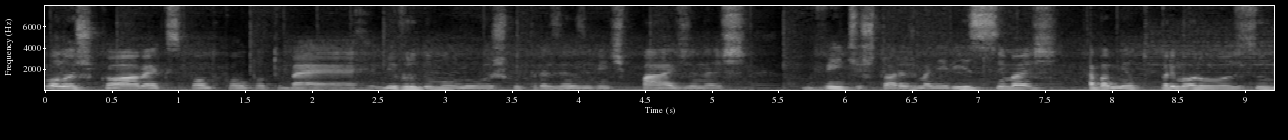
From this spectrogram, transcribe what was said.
moluscomics.com.br, livro do Molusco, 320 páginas, 20 histórias maneiríssimas, acabamento primoroso,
